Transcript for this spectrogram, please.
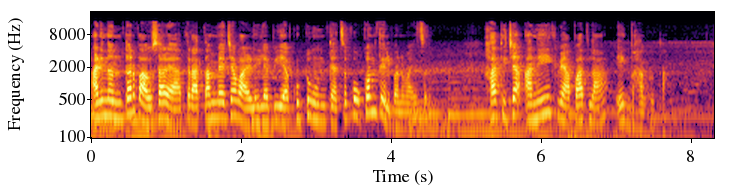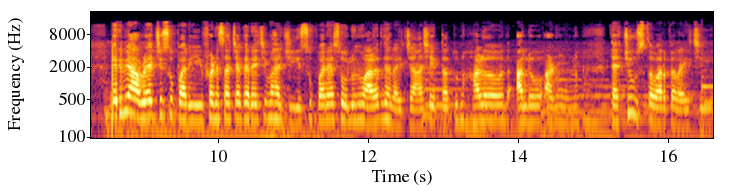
आणि नंतर पावसाळ्यात रातांब्याच्या वाळलेल्या बिया कुटून त्याचं कोकम तेल बनवायचं. हा तिच्या अनेक व्यापातला एक भाग होता. एरवी आवळ्याची सुपारी फणसाच्या गऱ्याची भाजी सुपाऱ्या सोलून वाळत घालायच्या शेतातून हळद आलं आणून त्याची उस्तवार करायची.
